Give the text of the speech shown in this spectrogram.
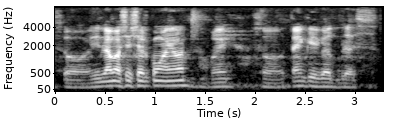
So yun lang masishare ko ngayon okay? So thank you God bless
